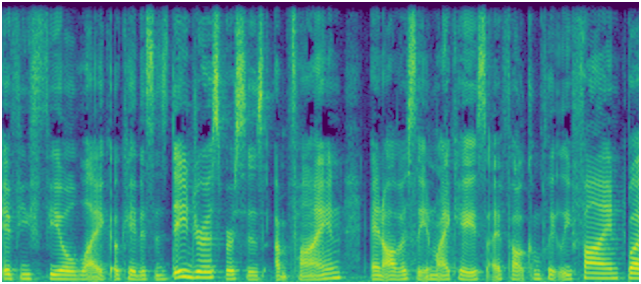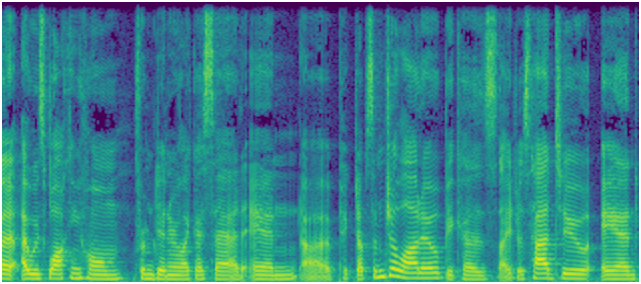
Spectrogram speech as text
if you feel like, okay, this is dangerous versus I'm fine. And obviously, in my case, I felt completely fine. But I was walking home from dinner, like I said, and uh, picked up some gelato because I just had to. And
